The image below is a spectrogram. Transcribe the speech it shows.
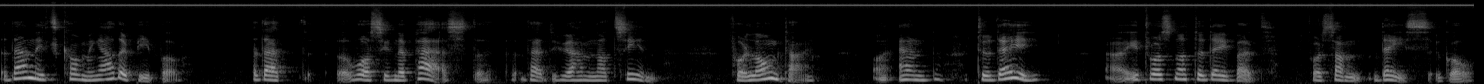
then it's coming other people that was in the past that you have not seen for a long time. And today, uh, it was not today, but for some days ago,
